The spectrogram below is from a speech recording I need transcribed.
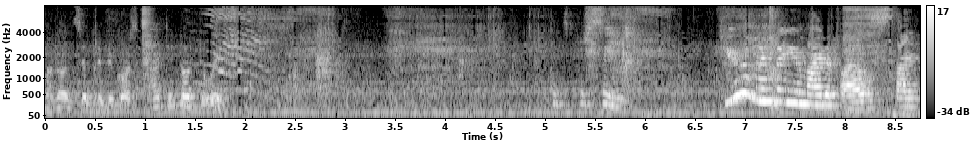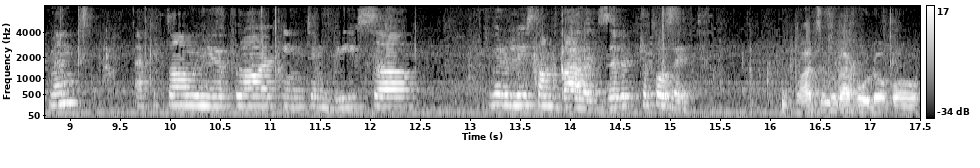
my lord, simply because I did not do it. Let's proceed. Do you remember you made a bail statement at the time when you applied in Tembisa to be released on bail, exhibit triple Z? watsundzuka ku loko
